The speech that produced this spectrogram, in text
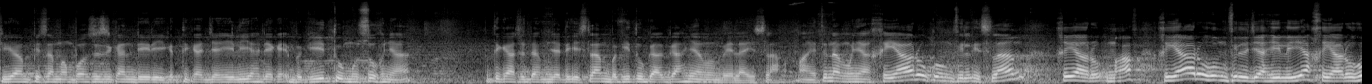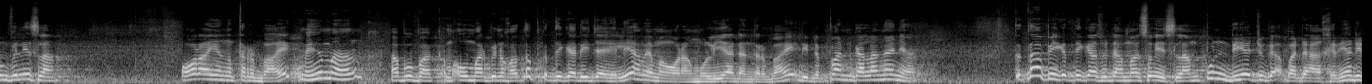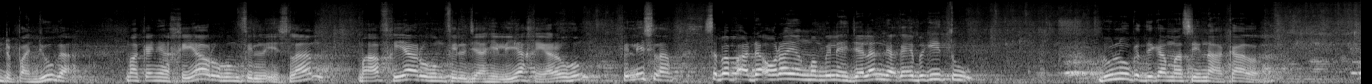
dia bisa memposisikan diri ketika jahiliyah dia kayak begitu musuhnya ketika sudah menjadi Islam begitu gagahnya membela Islam. Nah, itu namanya khiyarukum fil Islam, khiyaru maaf, khiyaruhum fil jahiliyah, khiyaruhum fil Islam. Orang yang terbaik memang Abu Bakar Umar bin Khattab ketika di jahiliyah memang orang mulia dan terbaik di depan kalangannya. Tetapi ketika sudah masuk Islam pun dia juga pada akhirnya di depan juga. Makanya khiyaruhum fil Islam maaf khiyaruhum fil jahiliyah khiyaruhum fil Islam. Sebab ada orang yang memilih jalan nggak kayak begitu. Dulu ketika masih nakal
